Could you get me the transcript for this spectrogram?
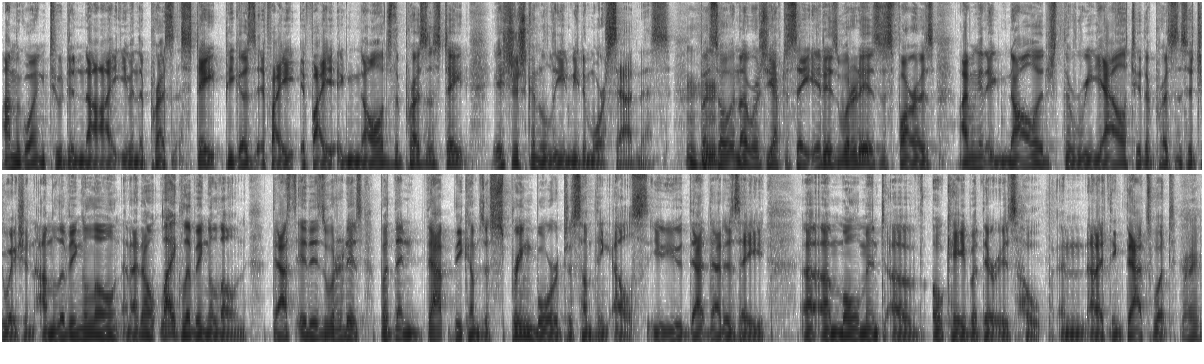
I'm going to deny even the present state because if I if I acknowledge the present state, it's just going to lead me to more sadness." But mm-hmm. so in other words, you have to say it is what it is as far as I'm going to acknowledge the reality of the present situation. I'm living alone and I don't like living alone. That's it is what it is. But then that becomes a springboard to something else. You, you that that is a a moment of okay, but there is hope, and I think that's what Right.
